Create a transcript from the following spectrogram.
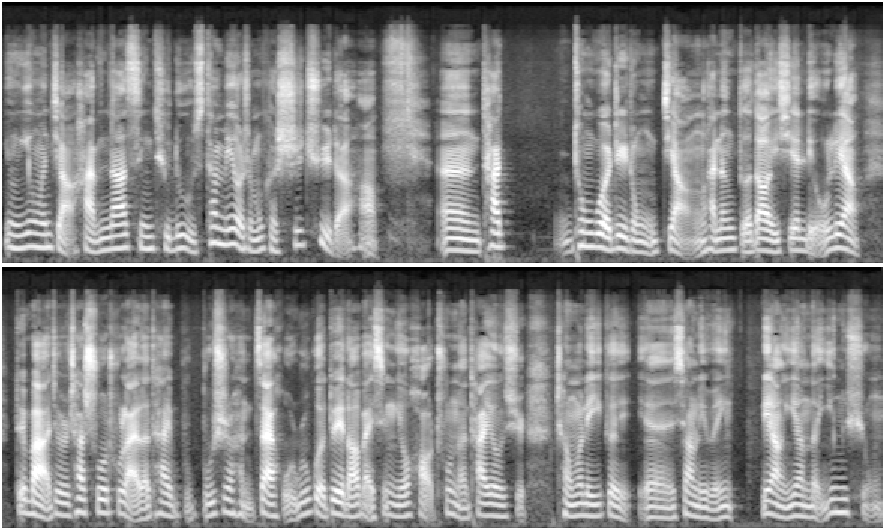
用英文讲 have nothing to lose，他没有什么可失去的哈。嗯，他通过这种讲还能得到一些流量，对吧？就是他说出来了，他也不不是很在乎。如果对老百姓有好处呢，他又是成为了一个呃像李文亮一样的英雄。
